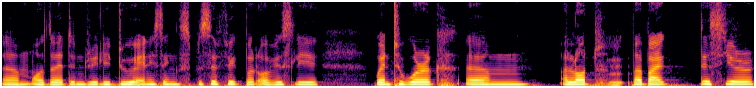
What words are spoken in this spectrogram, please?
Um, although I didn't really do anything specific, but obviously went to work um, a lot Mm. by bike this year.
